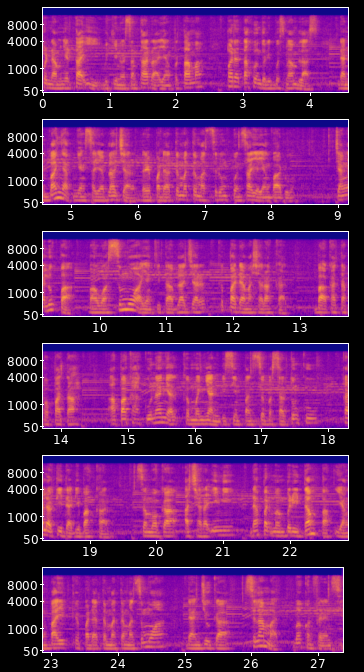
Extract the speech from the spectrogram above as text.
pernah menyertai Wiki Nusantara yang pertama pada tahun 2019 dan banyak yang saya belajar daripada teman-teman serumpun saya yang baru. Jangan lupa bahawa semua yang kita belajar kepada masyarakat. Bak kata pepatah, apakah gunanya kemenyan disimpan sebesar tungku kalau tidak dibakar? Semoga acara ini dapat memberi dampak yang baik kepada teman-teman semua dan juga selamat berkonferensi.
